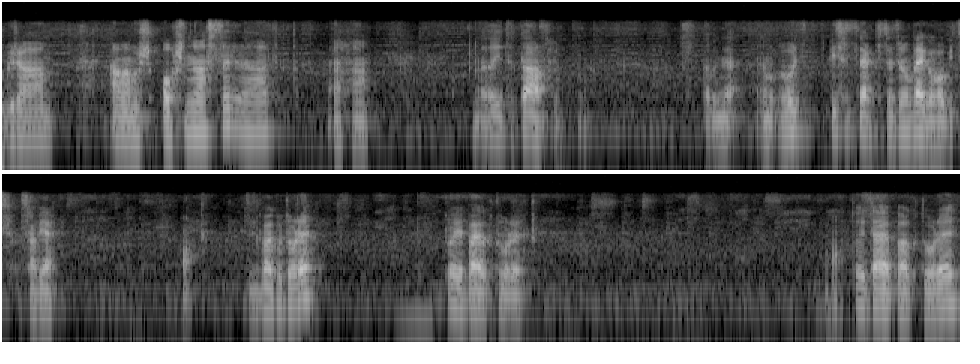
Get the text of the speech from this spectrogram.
gram. A mam już 18 lat. Aha. No i to teraz. To będę. Piszę jak coś robić sobie. O. To jest kultury? Tu jest parę kultury. O, to jest parę kultury.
